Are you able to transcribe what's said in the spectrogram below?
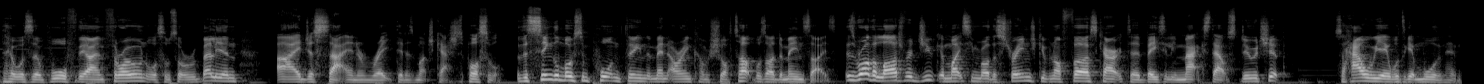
there was a war for the Iron Throne or some sort of rebellion, I just sat in and raked in as much cash as possible. But the single most important thing that meant our income shot up was our domain size. This is rather large for a duke and might seem rather strange given our first character basically maxed out stewardship. So how were we able to get more than him?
